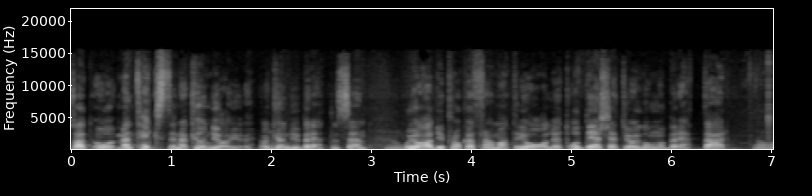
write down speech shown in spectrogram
Så att, och, men texterna kunde jag ju. Jag mm. kunde ju berättelsen. Mm. Och jag hade ju plockat fram materialet och där sätter jag igång och berättar. Ja.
